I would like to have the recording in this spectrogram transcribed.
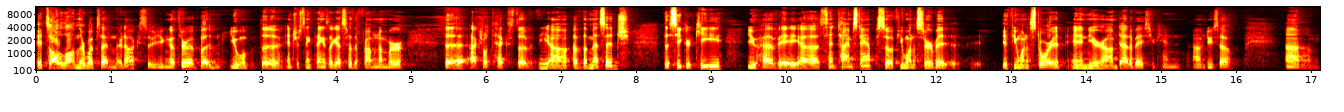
it's all on their website and their docs, so you can go through it. But you, the interesting things, I guess, are the from number, the actual text of the uh, of the message, the secret key. You have a uh, sent timestamp, so if you want to serve it, if you want to store it in your um, database, you can um, do so, um,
